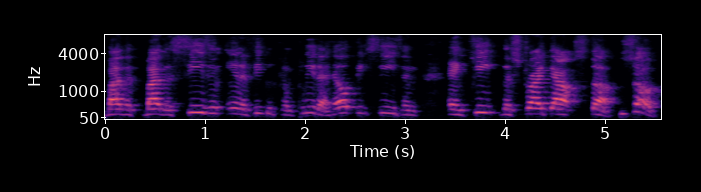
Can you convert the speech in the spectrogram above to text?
by the by the season end if he can complete a healthy season and keep the strikeout stuff. So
